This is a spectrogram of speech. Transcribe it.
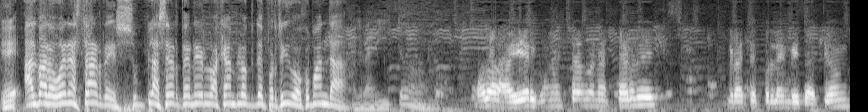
Eh, Álvaro, buenas tardes. Un placer tenerlo acá en Blog Deportivo. ¿Cómo anda? Alvarito. Hola Javier, ¿cómo estás? Buenas tardes. Gracias por la invitación.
